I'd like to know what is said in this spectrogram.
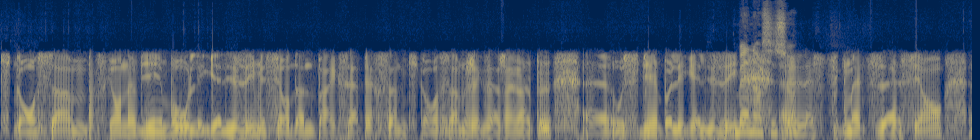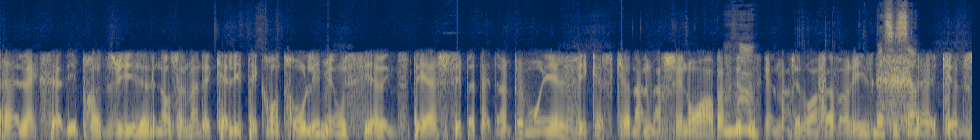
qui consomment parce qu'on a bien beau légaliser, mais si on donne pas accès à personne qui consomme, j'exagère un peu, euh, aussi bien pas légaliser. Ben non, euh, la stigmatisation, euh, l'accès à des produits non seulement de qualité contrôlée, mais aussi avec du THC peut-être un peu moins élevé que ce qu'il y a dans le marché noir, parce que mhm. c'est ce que le marché noir favorise. Ben, c'est ça. qu'il y a du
